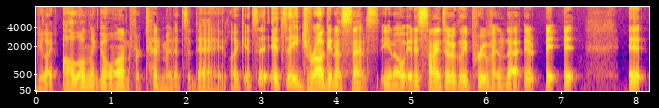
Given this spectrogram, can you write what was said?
be like I'll only go on for 10 minutes a day. Like it's a it's a drug in a sense, you know, it is scientifically proven that it it it it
